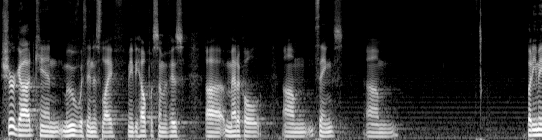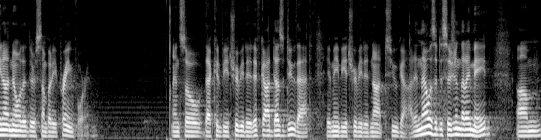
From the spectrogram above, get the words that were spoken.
sure, God can move within his life, maybe help with some of his uh, medical um, things. Um, but he may not know that there's somebody praying for him. And so that could be attributed, if God does do that, it may be attributed not to God. And that was a decision that I made, um,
